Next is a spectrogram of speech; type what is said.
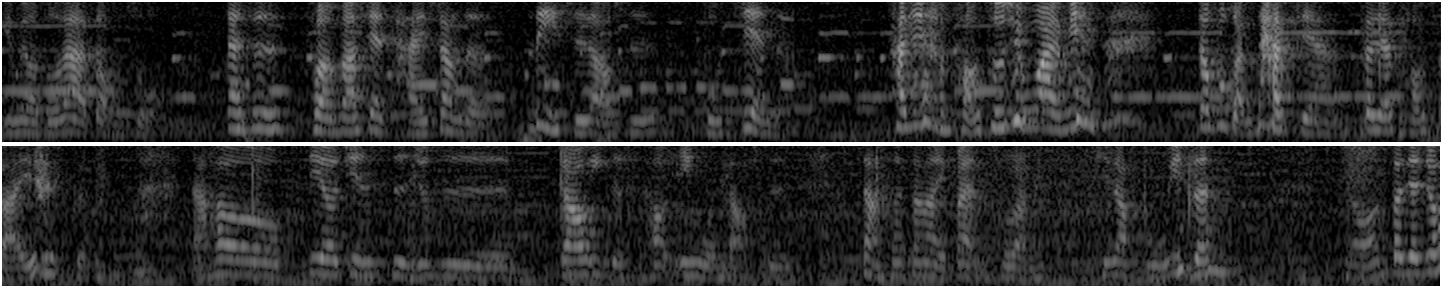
也没有多大的动作，但是突然发现台上的历史老师不见了。他竟然跑出去外面，都不管大家，大家超傻眼的。然后第二件事就是高一的时候，英文老师上课上到一半，突然听到“噗”一声，然后大家就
